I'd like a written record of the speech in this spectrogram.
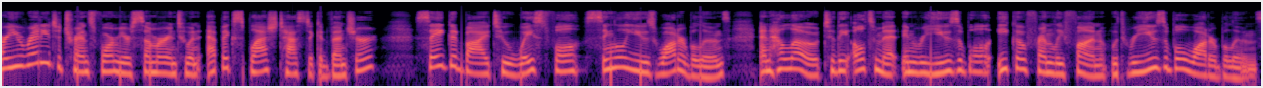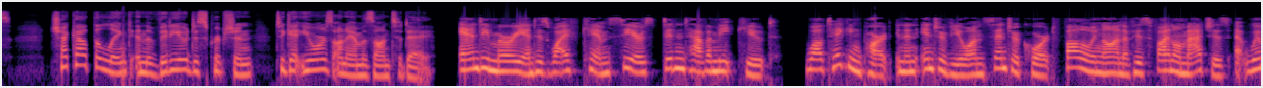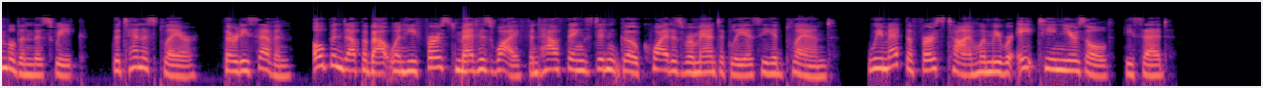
Are you ready to transform your summer into an epic splash-tastic adventure? Say goodbye to wasteful, single-use water balloons and hello to the ultimate in reusable, eco-friendly fun with reusable water balloons. Check out the link in the video description to get yours on Amazon today. Andy Murray and his wife Kim Sears didn't have a meet cute. While taking part in an interview on center court following on of his final matches at Wimbledon this week, the tennis player, 37, opened up about when he first met his wife and how things didn't go quite as romantically as he had planned. We met the first time when we were 18 years old, he said.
